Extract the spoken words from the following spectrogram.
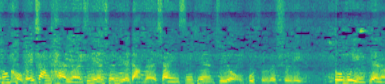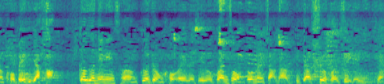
从口碑上看呢，今年春节档的上映新片具有不俗的实力，多部影片呢口碑比较好。各个年龄层、各种口味的这个观众都能找到比较适合自己的影片。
